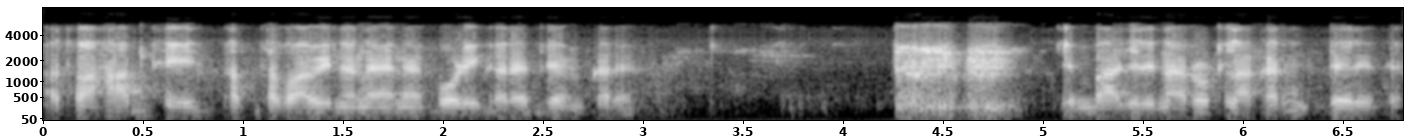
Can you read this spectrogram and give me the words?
અથવા હાથથી થપથપાવીને એને હોળી કરે તેમ કરે. જેમ બાજરીના રોટલા કરે તે રીતે.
